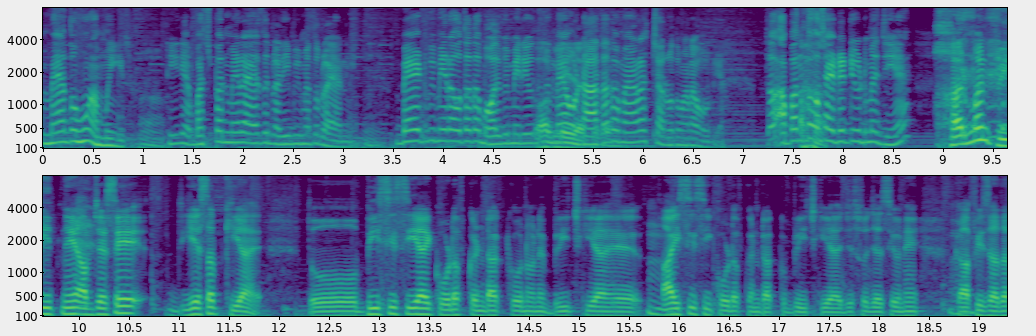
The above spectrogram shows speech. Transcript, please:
मैं तो हूँ अमीर हाँ। ठीक है? बचपन मेरा ऐसे गरीबी में तो रहा नहीं। बैट भी मेरा होता था बॉल भी मेरी होती थी मैं उठाता तो। मेरा चलो तुम्हारा हो गया। तो अपन तो उस एटीट्यूड में जिए। हरमनप्रीत ने अब जैसे ये सब किया है तो बीसीसीआई कोड ऑफ़ कंडक्ट को उन्होंने ब्रीच किया है। आईसीसी कोड ऑफ़ कंडक्ट को ब्रीच किया है जिस वजह से उन्हें हम्म। काफ़ी ज़्यादा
